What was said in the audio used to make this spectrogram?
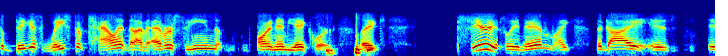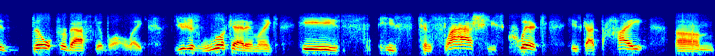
the biggest waste of talent that I've ever seen on an NBA court. like seriously, man, like the guy is is built for basketball. Like you just look at him like he's he's can slash, he's quick, he's got the height. Um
